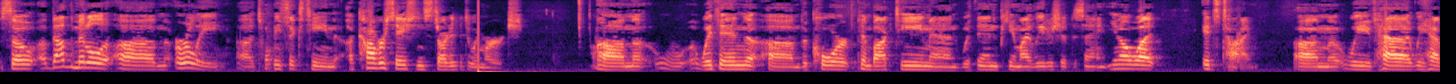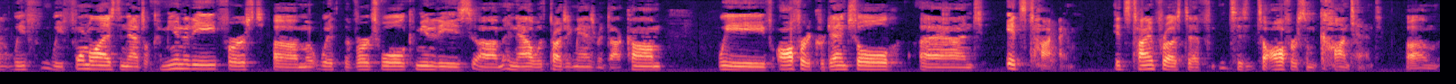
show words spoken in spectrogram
So about the middle, um, early uh, 2016, a conversation started to emerge um, w- within um, the core PMBOK team and within PMI leadership to saying, you know what, it's time. Um, we've had we have we've we formalized an agile community first um, with the virtual communities um, and now with projectmanagement.com. We've offered a credential and it's time. It's time for us to to, to offer some content. Um,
